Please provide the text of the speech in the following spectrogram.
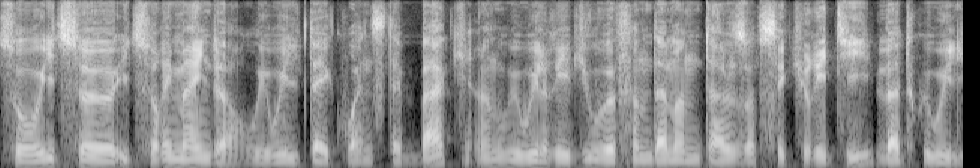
So it's a, it's a reminder. We will take one step back and we will review the fundamentals of security that we will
